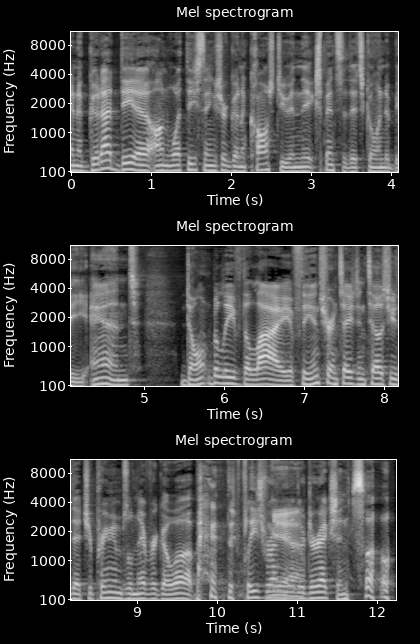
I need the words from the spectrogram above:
and a good idea on what these things are going to cost you and the expense that it's going to be. And don't believe the lie. If the insurance agent tells you that your premiums will never go up, please run the other direction. So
